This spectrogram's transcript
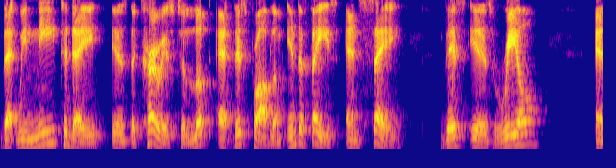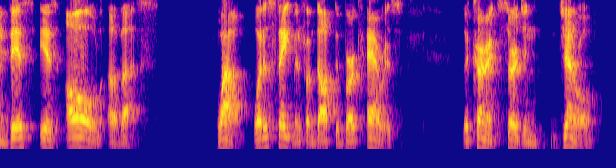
that we need today is the courage to look at this problem in the face and say, This is real and this is all of us. Wow, what a statement from Dr. Burke Harris, the current Surgeon General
